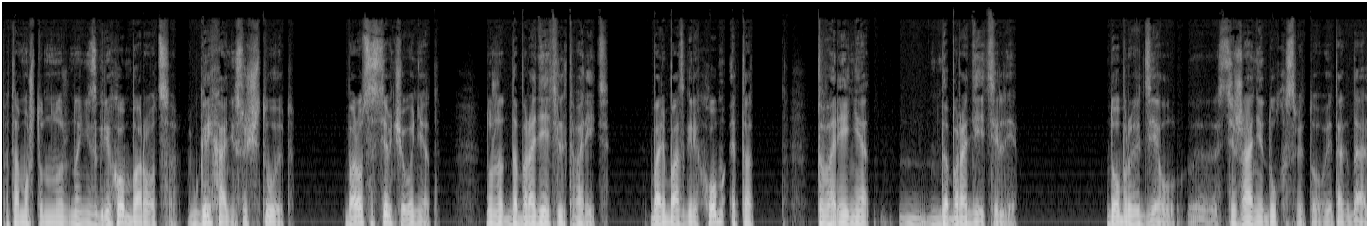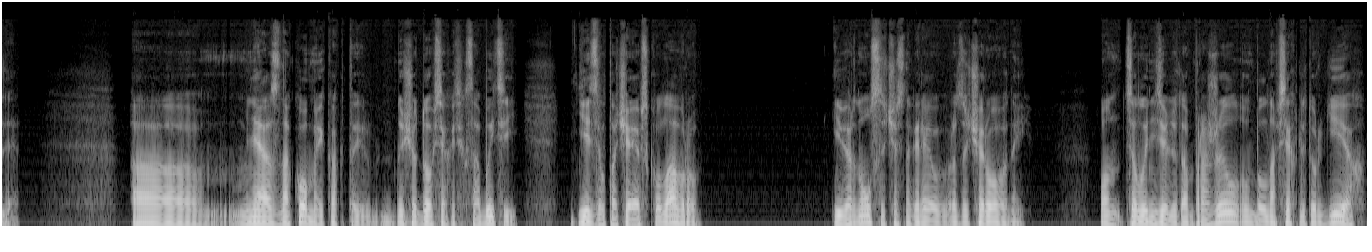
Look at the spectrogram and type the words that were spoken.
Потому что нужно не с грехом бороться. Греха не существует. Бороться с тем, чего нет. Нужно добродетель творить. Борьба с грехом — это творение добродетели, добрых дел, э, стяжание Духа Святого и так далее. А, у меня знакомый как-то еще до всех этих событий ездил по Чаевскую лавру и вернулся, честно говоря, разочарованный. Он целую неделю там прожил, он был на всех литургиях,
